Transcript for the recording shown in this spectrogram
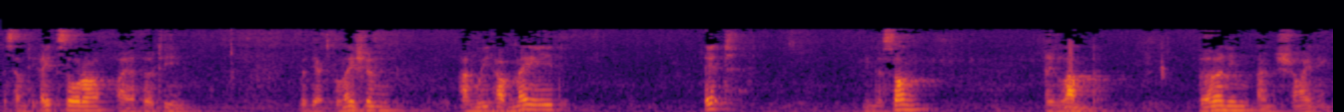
the 78th Surah, Ayah 13, with the explanation, and we have made it, in the sun, a lamp burning and shining.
